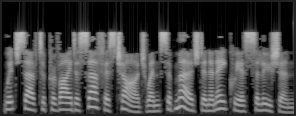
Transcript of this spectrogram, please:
which serve to provide a surface charge when submerged in an aqueous solution.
